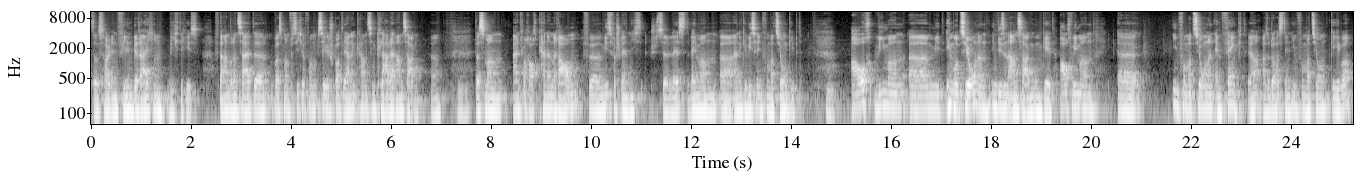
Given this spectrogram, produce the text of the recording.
das halt in vielen Bereichen wichtig ist. Auf der anderen Seite, was man sicher vom Segelsport lernen kann, sind klare Ansagen. Ja? Mhm. Dass man einfach auch keinen Raum für Missverständnisse lässt, wenn man äh, eine gewisse Information gibt. Mhm auch wie man äh, mit Emotionen in diesen Ansagen umgeht, auch wie man äh, Informationen empfängt. Ja? Also du hast den Informationgeber.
